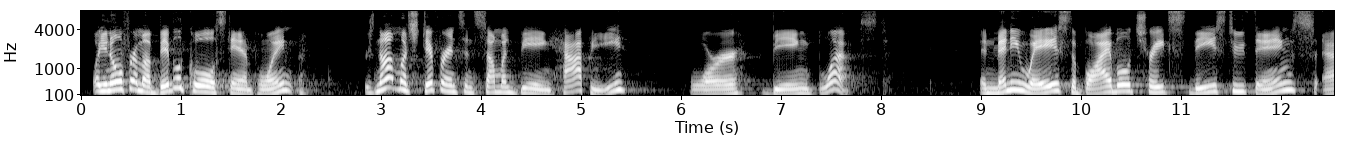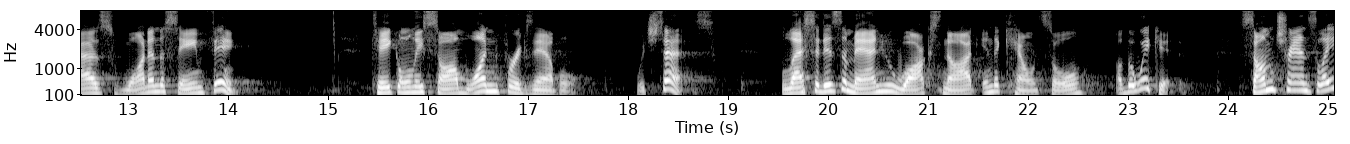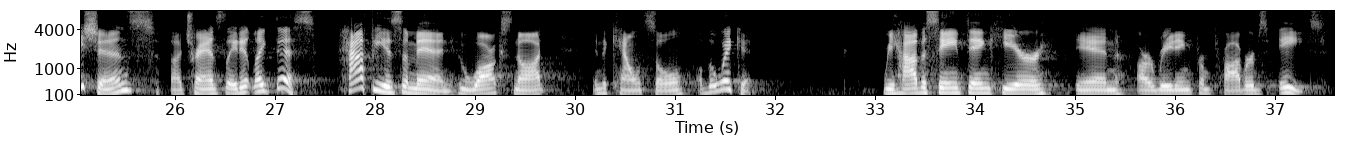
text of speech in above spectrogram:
Well, you know, from a biblical standpoint, there's not much difference in someone being happy or being blessed. In many ways, the Bible treats these two things as one and the same thing. Take only Psalm 1, for example, which says, Blessed is the man who walks not in the counsel of the wicked. Some translations uh, translate it like this Happy is the man who walks not in the counsel of the wicked. We have the same thing here in our reading from Proverbs 8.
